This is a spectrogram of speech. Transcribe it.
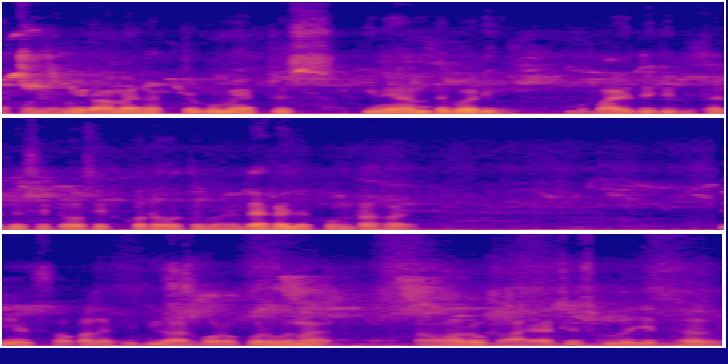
এখন আমি রানাঘাট থেকেও ম্যাট্রেস কিনে আনতে পারি, বাড়িতে যদি থাকে সেটাও সেট করা হতে পারে। দেখা যাক কোনটা হয়। সকালে ভিডিও আর বড় করব না, আমারও কাজ আছে স্কুলে যেতে হবে।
